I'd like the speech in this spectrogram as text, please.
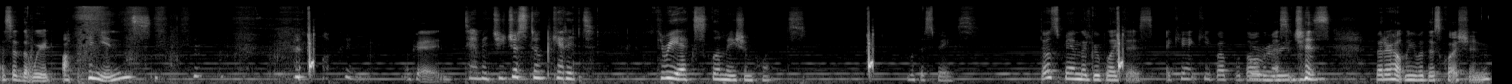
I said that weird. Opinions. Opinion. Okay, damn it, you just don't get it. Three exclamation points. With a space. Don't spam the group like this. I can't keep up with all the messages. Better help me with this question.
